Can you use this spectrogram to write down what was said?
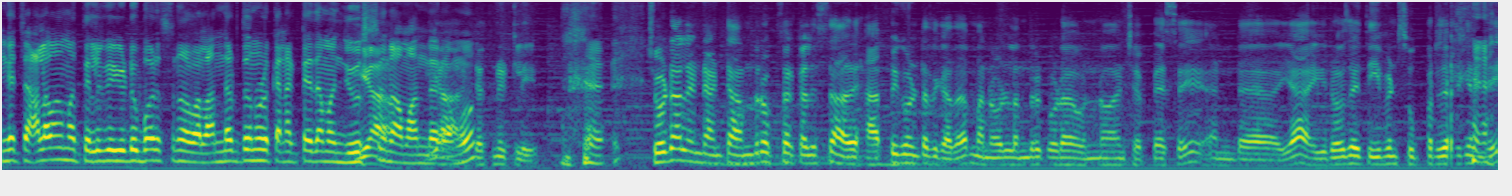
ఇంకా చాలా మంది తెలుగు యూట్యూబర్స్ ఉన్నారు వాళ్ళందరితో కూడా కనెక్ట్ అయిదామని చూస్తున్నాం అందరము. డెఫినెట్లీ చూడాలండి అంటే అందరూ ఒకసారి కలిస్తే అది హ్యాపీగా ఉంటది కదా మన వాళ్ళందరూ కూడా ఉన్నాం అని చెప్పేసి. అండ్ యా ఈ రోజు అయితే ఈవెంట్ సూపర్ జరిగింది.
